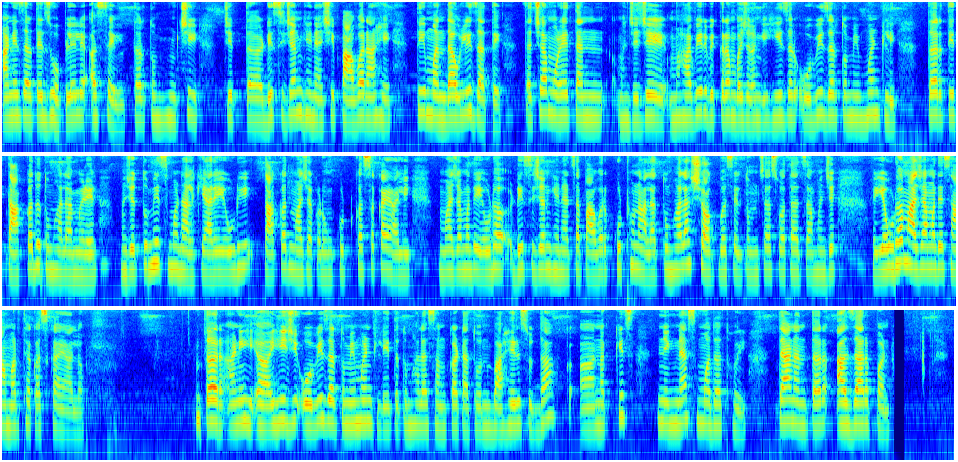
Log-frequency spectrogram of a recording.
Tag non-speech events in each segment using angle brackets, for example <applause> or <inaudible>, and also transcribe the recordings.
आणि जर ते झोपलेले असेल तर तुमची जी डिसिजन घेण्याची पॉवर आहे. ती मंदावली जाते. त्याच्यामुळे त्यां म्हणजे जे महावीर विक्रम बजरंगी ही जर ओवी जर तुम्ही म्हटली तर ती ताकद तुम्हाला मिळेल. म्हणजे तुम्हीच म्हणाल की अरे एवढी ताकद माझ्याकडून कुठ कसं काय आली? माझ्यामध्ये एवढं डिसिजन घेण्याचा पावर कुठून आला? तुम्हाला शॉक बसेल तुमचा स्वतःचा. म्हणजे एवढं माझ्यामध्ये सामर्थ्य कसं काय आलं? तर आणि ही जी ओवी जर तुम्ही म्हटली तर तुम्हाला संकटातून बाहेरसुद्धा नक्कीच निघण्यास मदत होईल. त्यानंतर आजारपण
